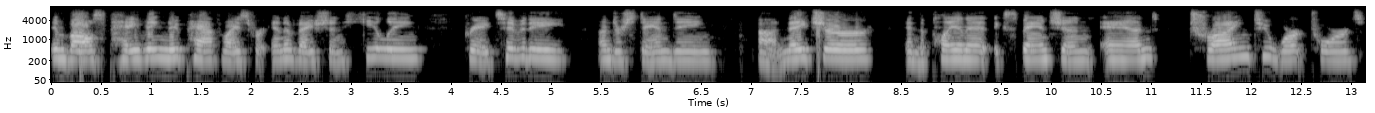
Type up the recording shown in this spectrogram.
involves paving new pathways for innovation, healing, creativity, understanding uh, nature and the planet, expansion, and trying to work towards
